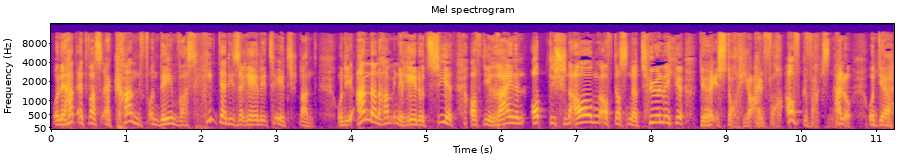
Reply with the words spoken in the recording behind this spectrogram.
Und er hat etwas erkannt von dem, was hinter dieser Realität stand. Und die anderen haben ihn reduziert auf die reinen optischen Augen, auf das Natürliche. Der ist doch hier einfach aufgewachsen. Hallo. Und der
